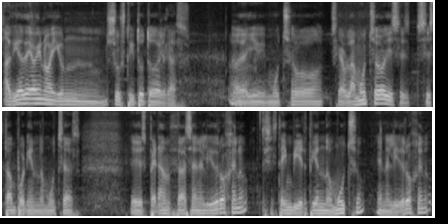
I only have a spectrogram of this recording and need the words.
A día de hoy no hay un sustituto del gas. Hay mucho, se habla mucho y se, están poniendo muchas esperanzas en el hidrógeno, se está invirtiendo mucho en el hidrógeno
